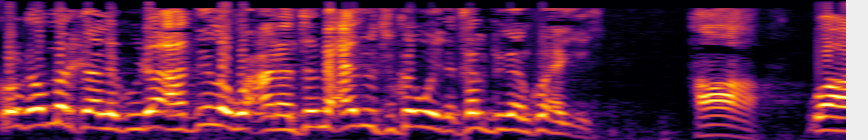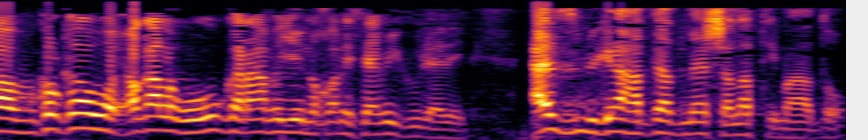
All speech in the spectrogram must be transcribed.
kolkaa markaa lagu yidhaha haddii lagu canaanto maxaad u tukan weyda qalbigaan ku hayay? Ha waa kolkaa waxoogaa lagugu garaabayay noqonaysaa bay ku yidhahdeen. Cazmiga haddaad meesha la timaado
